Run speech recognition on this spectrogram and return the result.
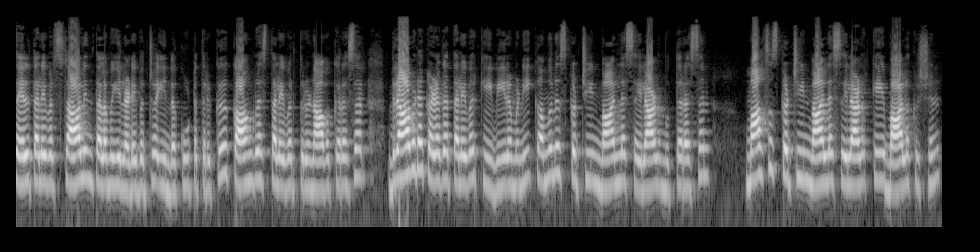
செயல் தலைவர் ஸ்டாலின் தலைமையில் நடைபெற்ற இந்த கூட்டத்திற்கு காங்கிரஸ் தலைவர் திருநாவுக்கரசர் திராவிட கழக தலைவர் கி. வீரமணி கம்யூனிஸ்ட் கட்சியின் மாநில செயலாளர் முத்தரசன் மார்க்சிஸ்ட் கட்சியின் மாநில செயலாளர் கே. பாலகிருஷ்ணன்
